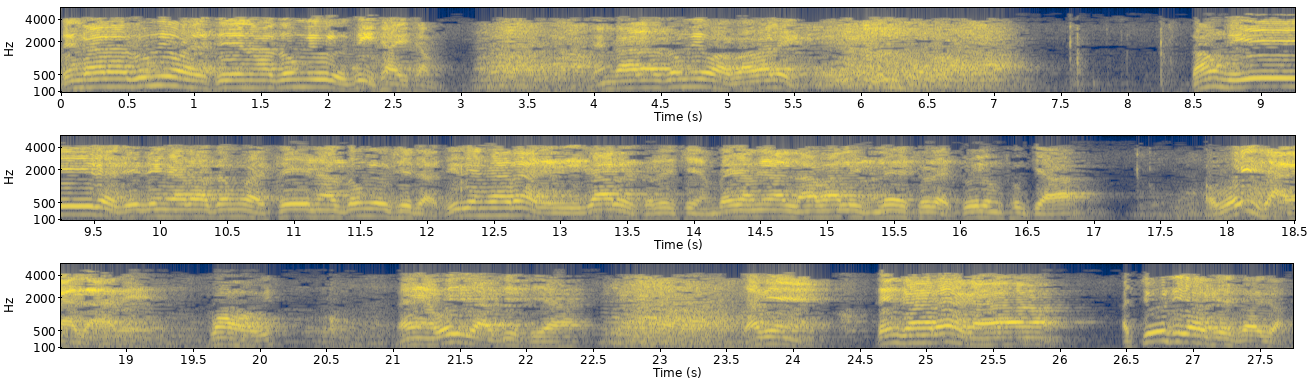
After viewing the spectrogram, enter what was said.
သင်္ခါရ၃မျိုးဟာစေနာ၃မျိုးလို့သိထားရသမ်းသင်္ခါရ၃မျိုးဟာဘာပါလဲကောင်းပြီတဲ့ဒီသင်္ခါရသုံးခုစေနာသုံးမျိုးဖြစ်တာဒီသင်္ခါရတွေဒီကားလို့ဆိုလို့ရှိရင်ဘယ်ကများလာပါလိမ့်မလဲဆိုတဲ့တွေးလုံးထုတ်ကြအဝိဇ္ဇာကလာတယ်ပေါ့ပြီအဲအဝိဇ္ဇာဖြစ်เสียဒါဖြင့်သင်္ခါရက အကျိုးတရားဖြစ်သောကြောင့်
